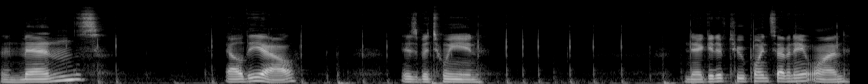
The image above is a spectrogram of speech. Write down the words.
men's LDL is between negative 2.781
